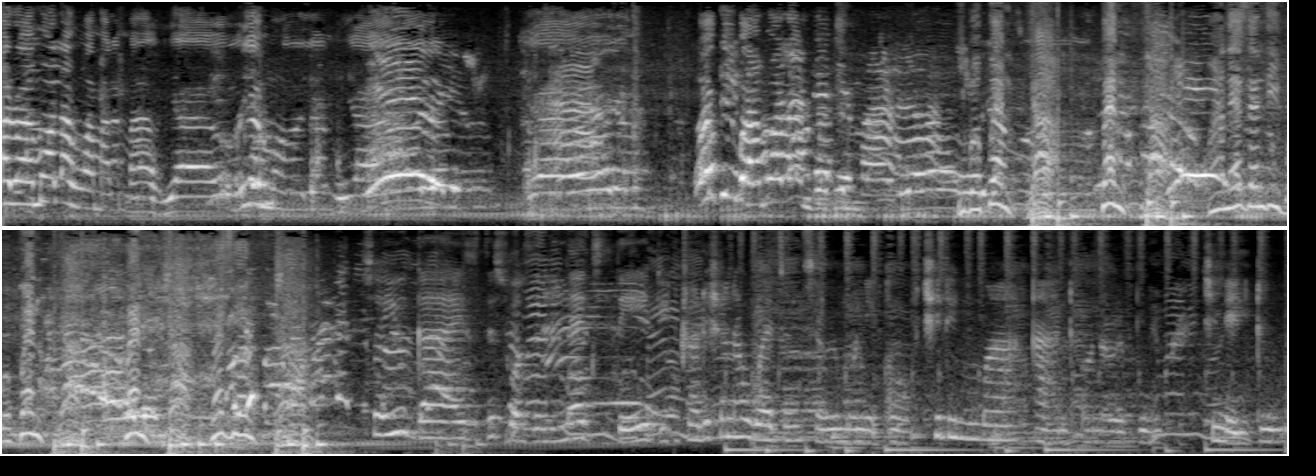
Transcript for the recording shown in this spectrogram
Arụ amụọla nwa mara mma ahụ ya onye mụrụ ya ya ya oke igbo amụọla ndị dị mma igbo kwenu kwenu ọha na So you guys, this was the next day, the traditional wedding ceremony of Chidimma and Honorable Chinedu.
